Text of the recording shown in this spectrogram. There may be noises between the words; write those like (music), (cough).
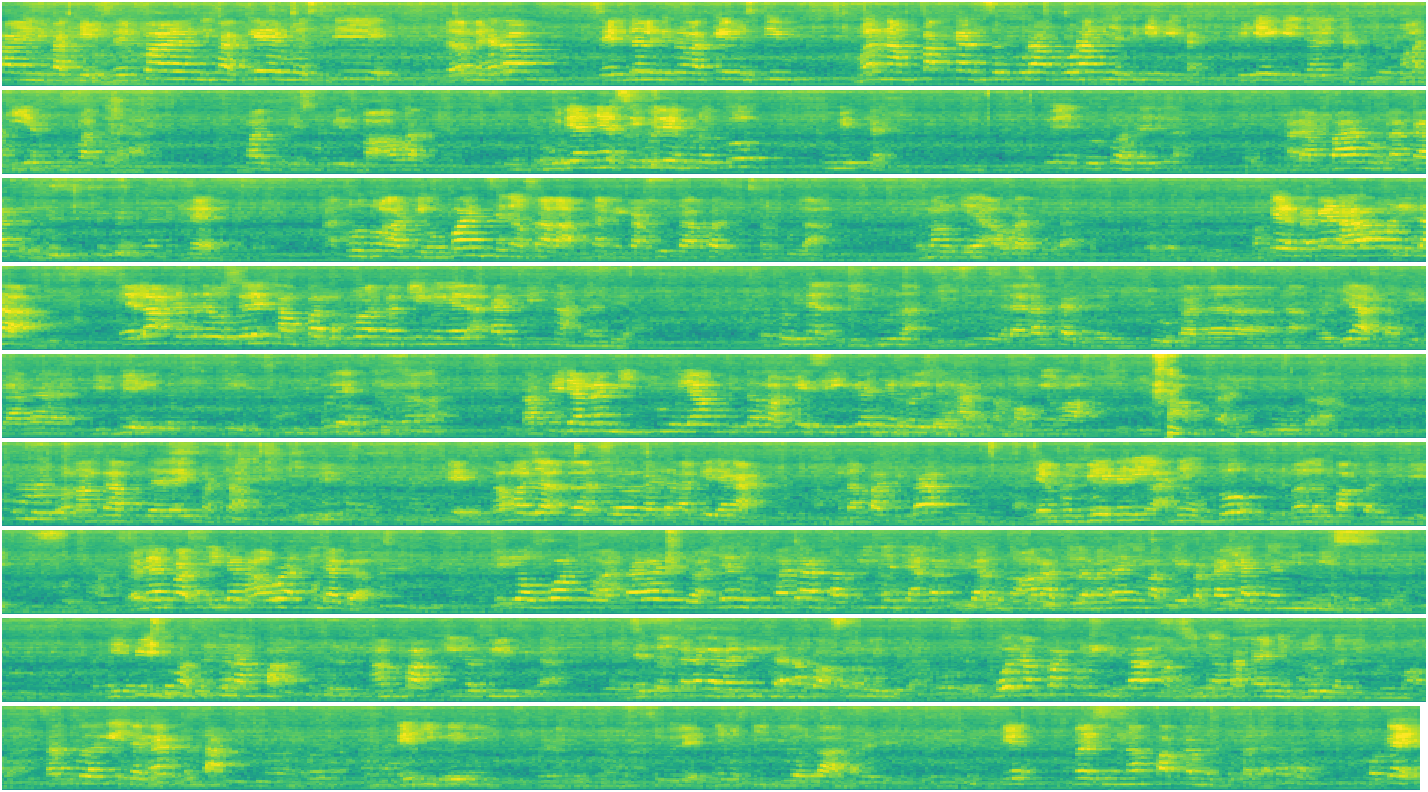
selempah yang dipakai. Selempah yang dipakai mesti dalam ihram sandal kita pakai mesti menampakkan sekurang-kurangnya tiga gigi kaki, tiga gigi jari kaki. Lelaki ya, empat dah. Empat bagi sumber sebab aurat. Kemudiannya si boleh menutup tumit kaki. Itu yang contoh tadi lah. Hadapan, belakang. Left. Atau untuk laki perempuan saya tak salah. Kita pakai kasut apa terpulang. Memang dia aurat kita. Okey, pakaian haram wanita. Elak tanpa keperluan bagi mengelakkan fitnah dan dia. Contoh kita nak giju nak giju kadang-kadang kan kita giju kerana nak berhias tapi kerana bibir kita putih. Boleh, tak masalah. Tapi jangan giju yang kita pakai sehingga dia berlebihan. Nampak merah, hitam kan, hijau kan. Orang dia lain macam. Okey, sama je rahsia kata laki jangan. Pendapat kita yang bibir tadi hanya untuk melembabkan bibir. Kalian pastikan aurat dijaga. Jadi perempuan tu antara dia juga dia nutup badan tapi dia dianggap tidak untuk aurat. Bila mana dia pakai pakaian yang nipis. Nipis tu maksudnya nampak. Nampak ila kulit kita. Esok kadang baju kita nampak kulit kita. Buat nampak kulit kita maksudnya pakaiannya belum lagi belum aurat. Satu lagi jangan ketat. Ready, ready. Boleh. Ini mesti dilonggarkan. Okey, supaya menampakkan bentuk badan. Okey.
